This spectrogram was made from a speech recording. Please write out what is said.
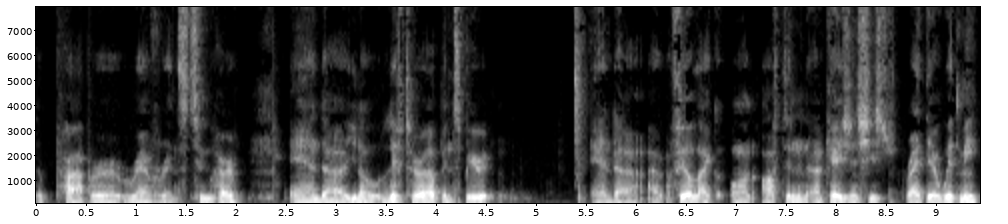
the proper reverence to her and, uh, you know, lift her up in spirit and uh, I feel like on often occasions she's right there with me.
